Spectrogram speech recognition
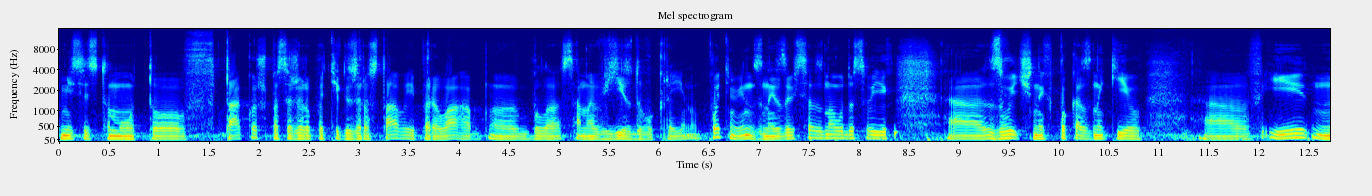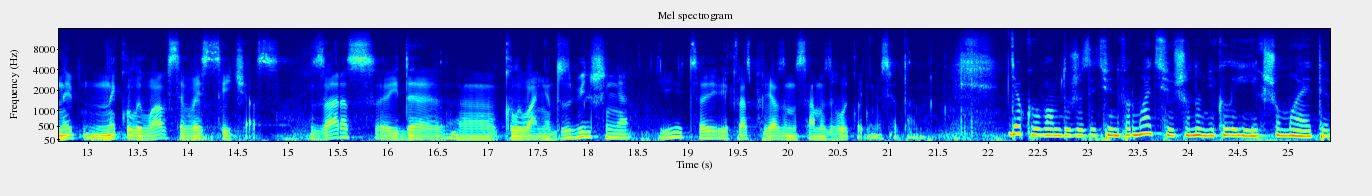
місяць тому, то також пасажиропотік зростав і перевага була саме в'їзду в Україну. Потім він знизився знову до своїх звичних показників і не, не коливався весь цей час. Зараз е, йде е, коливання до збільшення, і це якраз пов'язано саме з великодніми святами. Дякую вам дуже за цю інформацію. Шановні колеги, якщо маєте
